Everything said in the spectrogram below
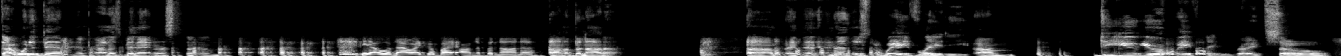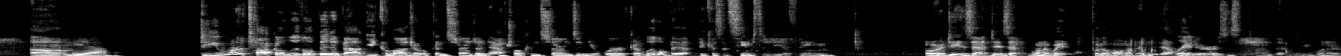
That would have been remember Anna's bananas. Um, yeah. Well, now I go by Anna Banana. Anna Banana. Um, and then and then there's the wave lady. Um, do you you're a wave lady, right? So. Um, yeah. Do you want to talk a little bit about ecological concerns or natural concerns in your work? A little bit, because it seems to be a theme. Or do, is that is that want to wait put a hold on that, that later, or is this the time that you want to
